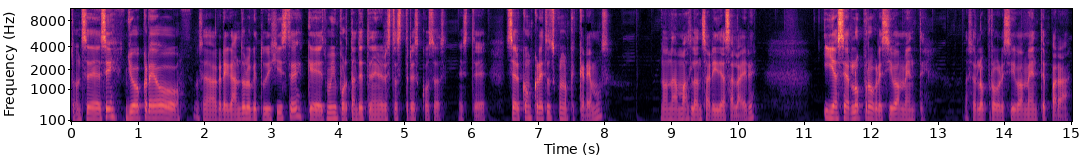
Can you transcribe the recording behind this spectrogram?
Entonces, sí, yo creo, o sea, agregando lo que tú dijiste, que es muy importante tener estas tres cosas. Este, ser concretos con lo que queremos, no nada más lanzar ideas al aire. Y hacerlo progresivamente. Hacerlo progresivamente para,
